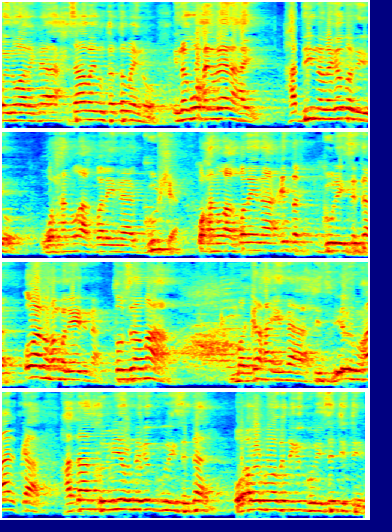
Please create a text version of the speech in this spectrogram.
oynu aragnaa axsaab aynu tartamayno. Innagu waxaynu leenahay haddiina laga badiyo waxaanu aqbalaynaa guusha. Waxaanu aqbalaynaa cidda guulaysata oo aanu hambalyaynaynaa soo sidaa ma aha? Ma ka haynaa xisbiyada mucaaridka? Haddaad kulmiya naga guulaysataan oo awalba naga guulaysan jirteen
